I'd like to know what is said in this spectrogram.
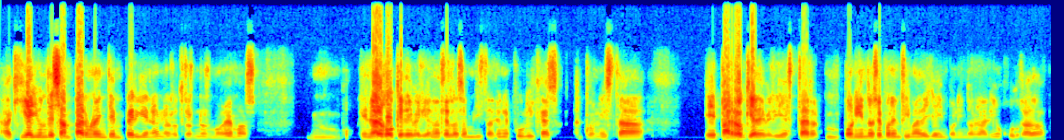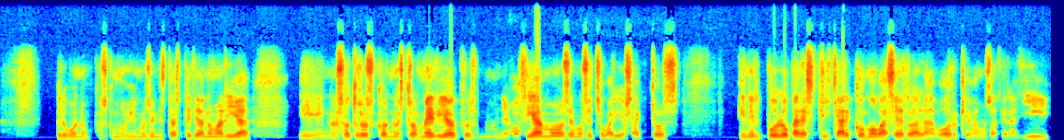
aquí hay un desamparo, una intemperie, ¿no? Nosotros nos movemos mm, en algo que deberían hacer las administraciones públicas, con esta eh, parroquia debería estar poniéndose por encima de ella, imponiéndole a un juzgado, pero bueno, pues como vimos en esta especie de anomalía, eh, nosotros con nuestros medios pues negociamos, hemos hecho varios actos en el pueblo para explicar cómo va a ser la labor que vamos a hacer allí.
